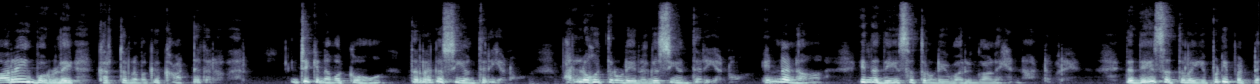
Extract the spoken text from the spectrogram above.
மறைபொருளை கர்த்தர் நமக்கு காட்டுகிறவர். இன்றைக்கு நமக்கும் இந்த ரகசியம் தெரியணும். பல்லோகத்தினுடைய ரகசியம் தெரியணும். என்னன்னா இந்த தேசத்தினுடைய வருங்காலம் என்ன ஆண்டவரே. இந்த தேசத்தில் எப்படிப்பட்ட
